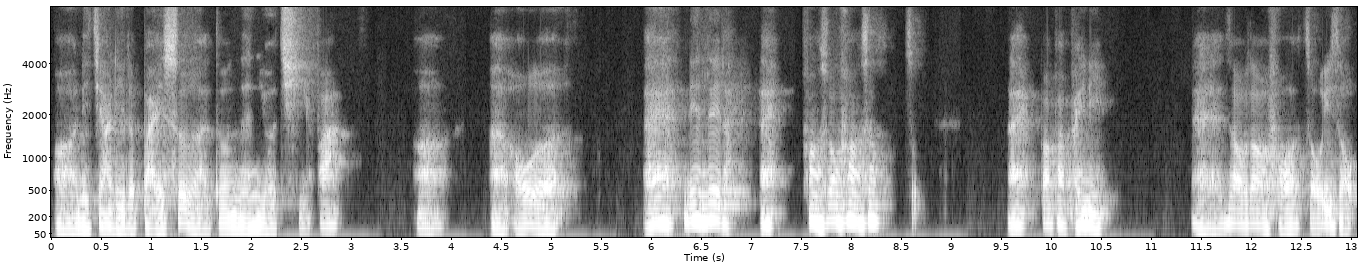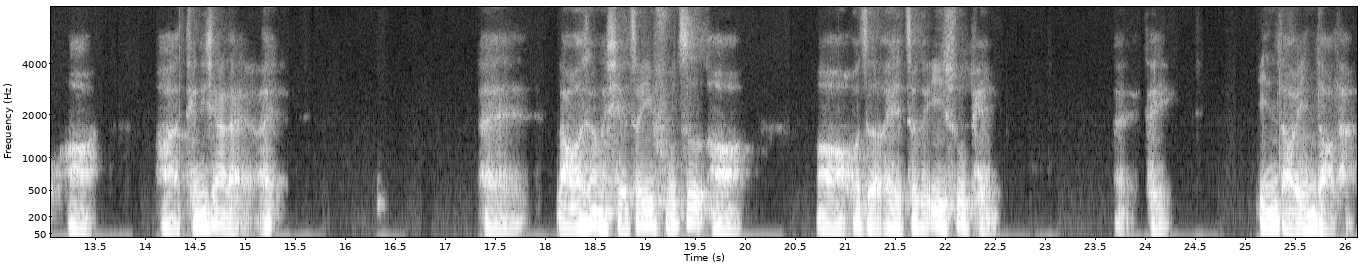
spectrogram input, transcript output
啊，你家里的摆设啊，都能有启发，啊啊，偶尔，哎，练累了，来放松放松，走，来，爸爸陪你，哎，绕道佛走一走啊啊，停下来，哎哎，老和尚写这一幅字啊啊，或者哎这个艺术品，哎，可以引导引导他。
